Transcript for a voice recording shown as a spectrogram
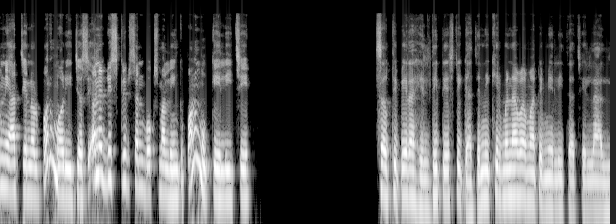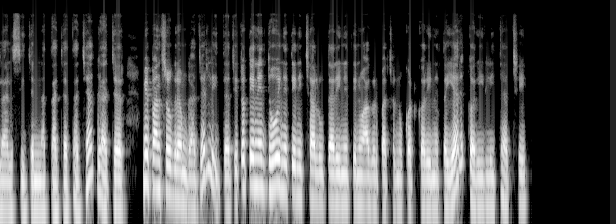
તમને આ ચેનલ પર મળી જશે અને ડિસ્ક્રિપ્શન બોક્સમાં લિંક પણ મૂકેલી છે. સૌથી પહેલા હેલ્ધી ટેસ્ટી ગાજરની ખીર બનાવવા માટે મેં લીધા છે લાલ લાલ સિઝનના તાજા તાજા ગાજર. મેં પાંચસો ગ્રામ ગાજર લીધા છે. તો તેને ધોઈને તેની છાલ ઉતારીને તેનું આગળ પાછળનું કટ કરીને તૈયાર કરી લીધા છે.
